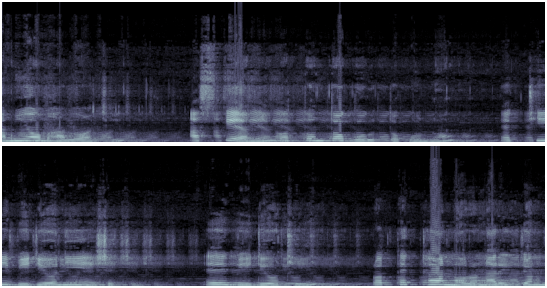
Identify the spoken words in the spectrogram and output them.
আমিও ভালো আছি। আজকে আমি অত্যন্ত গুরুত্বপূর্ণ একটি ভিডিও নিয়ে এসেছি। এই ভিডিওটি প্রত্যেকটা নরনারীর জন্য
